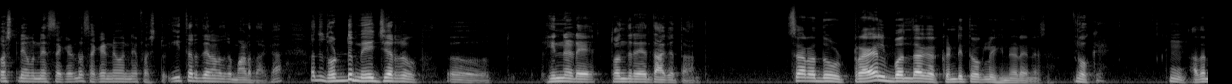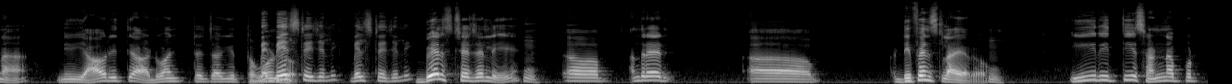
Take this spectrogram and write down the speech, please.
ಫಸ್ಟ್ನೇವನ್ನೇ ಸೆಕೆಂಡು ಸೆಕೆಂಡ್ನೇವನ್ನೇ ಫಸ್ಟು ಈ ಥರದ್ದು ಏನಾದರೂ ಮಾಡಿದಾಗ ಅದು ದೊಡ್ಡ ಮೇಜರ್ ಹಿನ್ನಡೆ ತೊಂದರೆ ಅಂತ ಆಗುತ್ತಾ ಅಂತ? ಸರ್ ಅದು ಟ್ರಯಲ್ ಬಂದಾಗ ಖಂಡಿತವಾಗ್ಲೂ ಹಿನ್ನಡೆನೇ ಸರ್. ಓಕೆ ಹ್ಞೂ ಅದನ್ನು ನೀವು ಯಾವ ರೀತಿಯ ಅಡ್ವಾಂಟೇಜ್ ಆಗಿ ತಗೊಂಡು ಬೇಲ್ ಸ್ಟೇಜಲ್ಲಿ ಬೇಲ್ ಸ್ಟೇಜಲ್ಲಿ ಬೇಲ್ ಸ್ಟೇಜಲ್ಲಿ ಅಂದರೆ ಡಿಫೆನ್ಸ್ ಲಾಯರು ಈ ರೀತಿ ಸಣ್ಣ ಪುಟ್ಟ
